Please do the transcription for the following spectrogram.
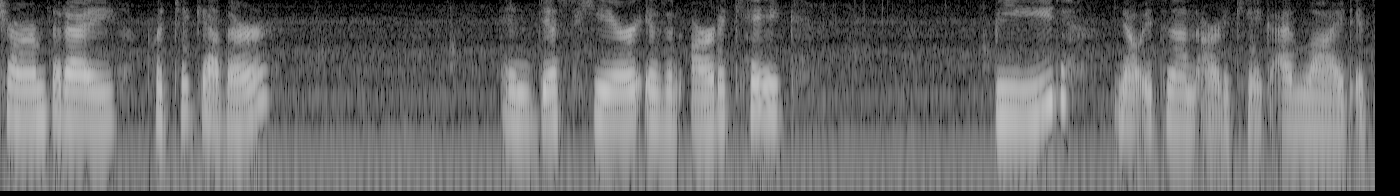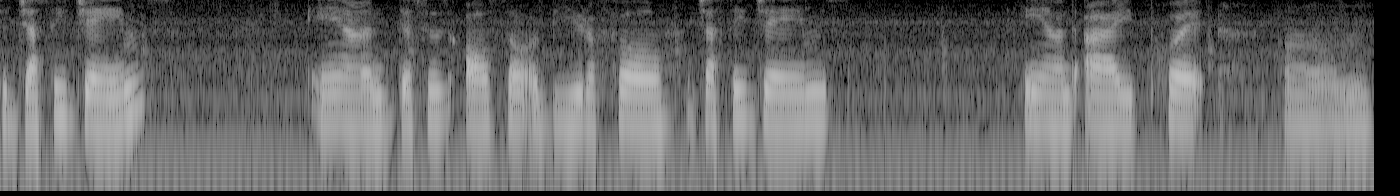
charm that I put together. And this here is an Arctic cake bead. No, it's not an Arctic cake. I lied. It's a Jesse James. And this is also a beautiful Jesse James and I put um,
